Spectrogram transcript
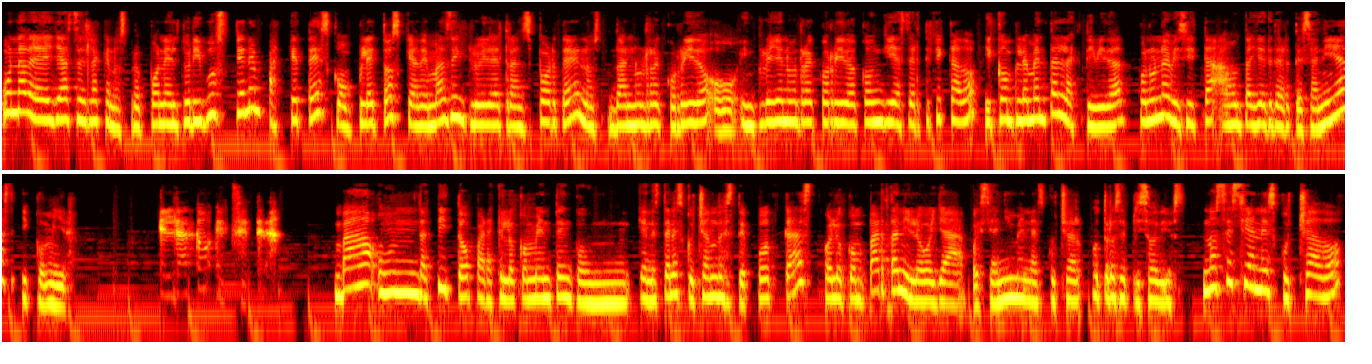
Una de ellas es la que nos propone el Turibus. Tienen paquetes completos que además de incluir el transporte, nos dan un recorrido o incluyen un recorrido con guía certificado y complementan la actividad con una visita a un taller de artesanías y comida. El dato, etcétera va un datito para que lo comenten con quienes estén escuchando este podcast o lo compartan y luego ya pues se animen a escuchar otros episodios. No sé si han escuchado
